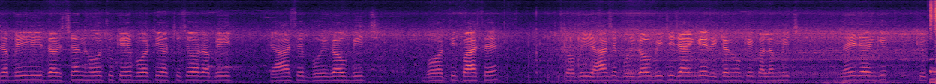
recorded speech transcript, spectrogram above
गाइस अभी दर्शन हो चुके हैं बहुत ही अच्छे से और अभी यहाँ से भुईगांव बीच बहुत ही पास है। तो अभी यहाँ से भुईगांव बीच ही जाएँगे रिटर्न होके कलम बीच नहीं जाएँगे क्योंकि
